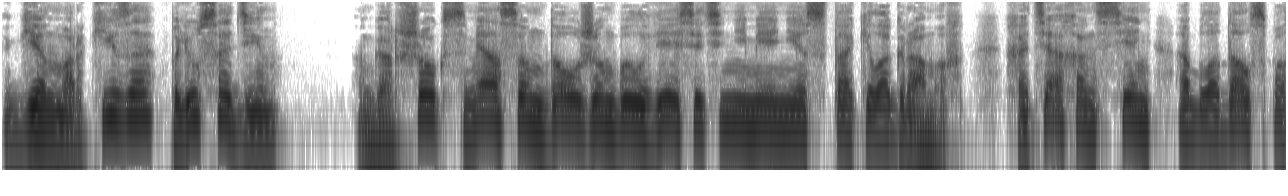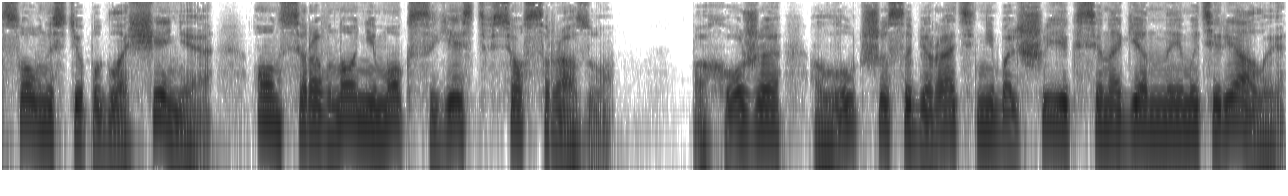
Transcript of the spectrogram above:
Ген маркиза плюс один. Горшок с мясом должен был весить не менее ста килограммов. Хотя Хан Сень обладал способностью поглощения, он все равно не мог съесть все сразу. Похоже, лучше собирать небольшие ксеногенные материалы.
